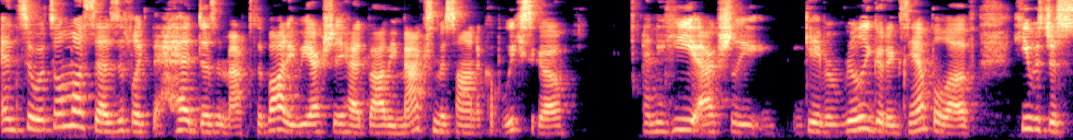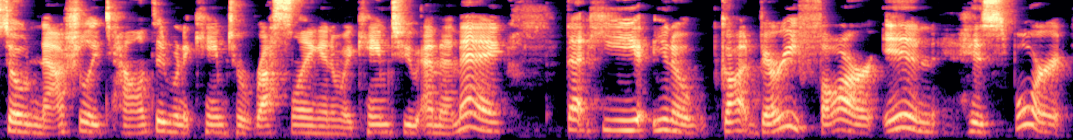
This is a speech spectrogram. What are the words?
And so it's almost as if like the head doesn't match the body. We actually had Bobby Maximus on a couple weeks ago and he actually gave a really good example of he was just so naturally talented when it came to wrestling and when it came to MMA that he, you know, got very far in his sport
